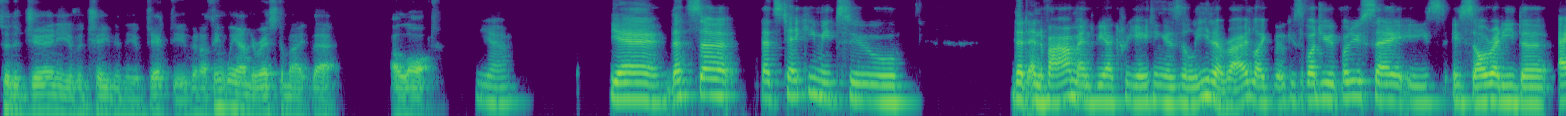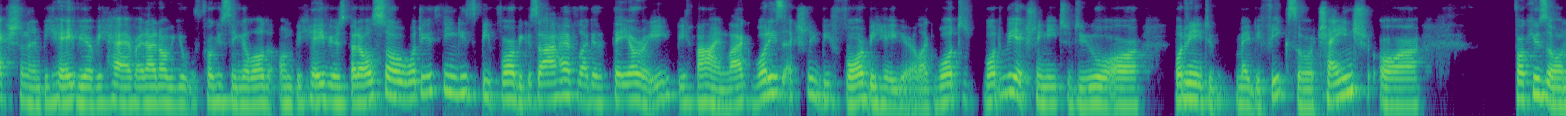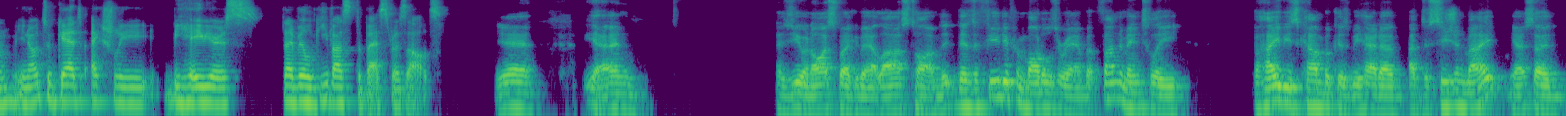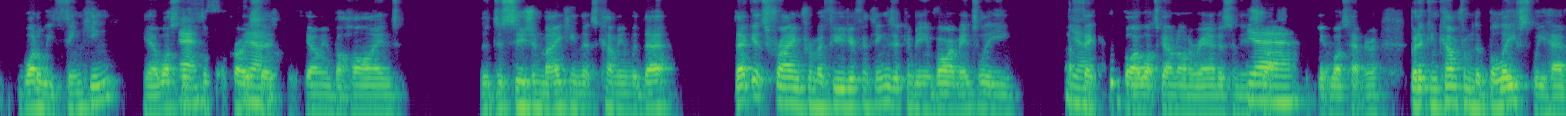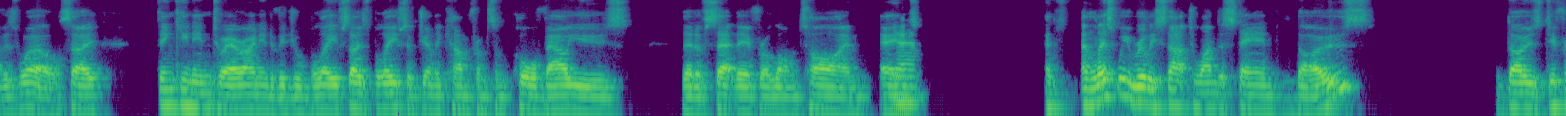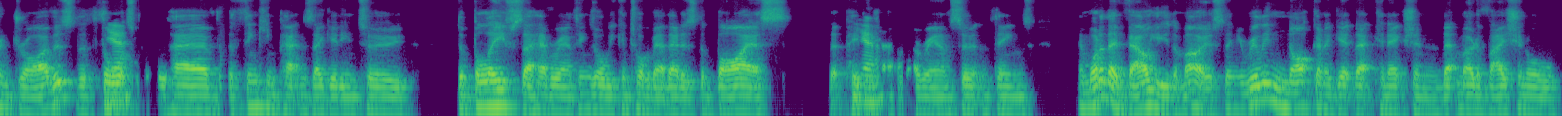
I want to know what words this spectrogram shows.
to the journey of achieving the objective. And I think we underestimate that a lot. Yeah. Yeah, that's uh that's taking me to that environment we are creating as a leader right? Like because what you what you say is is already the action and behavior we have and i know you're focusing a lot on behaviors but also what do you think is before? Because i have like a theory behind like what is actually before behavior? Like what what we actually need to do or what we need to maybe fix or change or focus on you know to get actually behaviors that will give us the best results. Yeah. Yeah and as you and I spoke about last time, there's a few different models around, but fundamentally, behaviors come because we had a, a decision made. You know, so what are we thinking? You know, what's yes. the thought process yeah. going behind the decision making that's coming with that? That gets framed from a few different things. It can be environmentally affected yeah. by what's going on around us and the yeah. what's happening around. But it can come from the beliefs we have as well. So thinking into our own individual beliefs. Those beliefs have generally come from some core values that have sat there for a long time. And, yeah. and unless we really start to understand those, those different drivers, the thoughts yeah. people have, the thinking patterns they get into, the beliefs they have around things, or we can talk about that as the bias that people yeah. have around certain things. And what do they value the most? Then you're really not going to get that connection, that motivational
